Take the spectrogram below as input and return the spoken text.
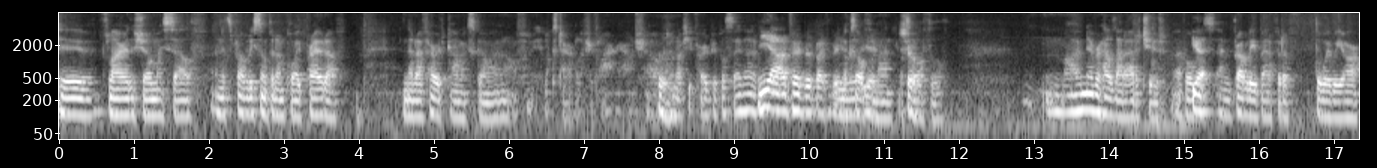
to flyer the show myself, and it's probably something I'm quite proud of. And that I've heard comics go, I don't know, if it looks terrible if you're flying your own show. I don't know if you've heard people say that. Yeah, I've heard both of It looks awful, man. It's Sure. awful. Mm, I've never held that attitude. I've always, and probably a benefit of the way we are,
